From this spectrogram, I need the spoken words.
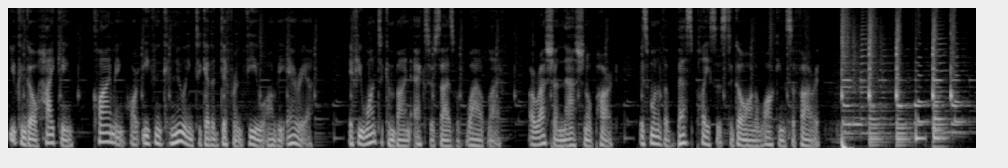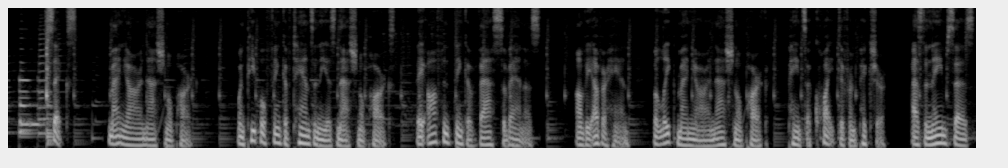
You can go hiking, climbing, or even canoeing to get a different view on the area. If you want to combine exercise with wildlife, Arusha National Park is one of the best places to go on a walking safari. 6. Manyara National Park When people think of Tanzania's national parks, they often think of vast savannas. On the other hand, the Lake Manyara National Park paints a quite different picture. As the name says,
